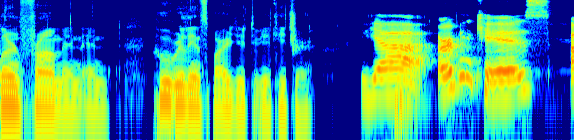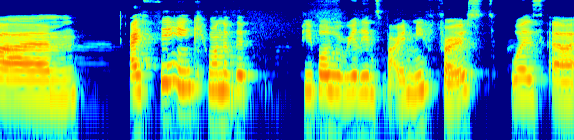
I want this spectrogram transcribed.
learn from, and and who really inspired you to be a teacher? Yeah, urban kiz. Um, I think one of the people who really inspired me first was uh,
